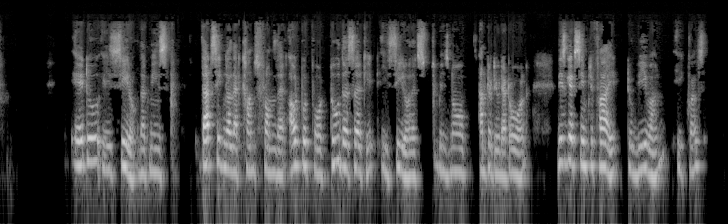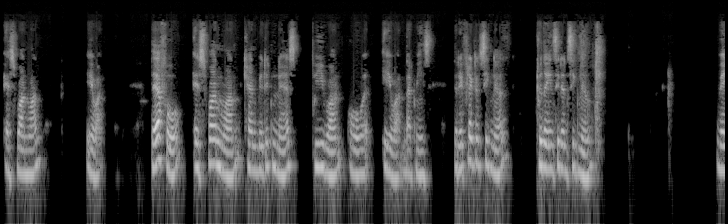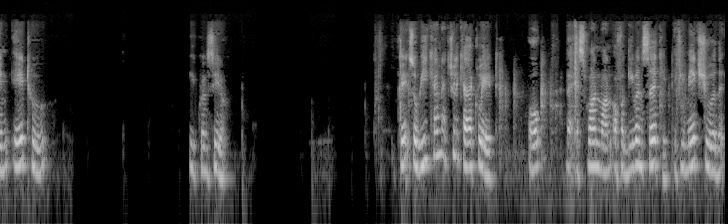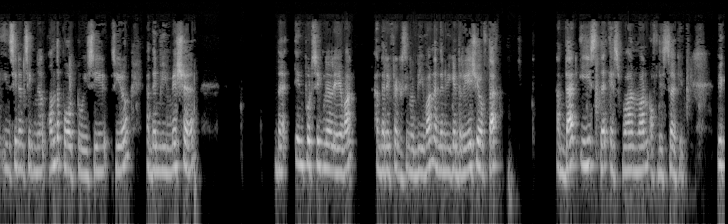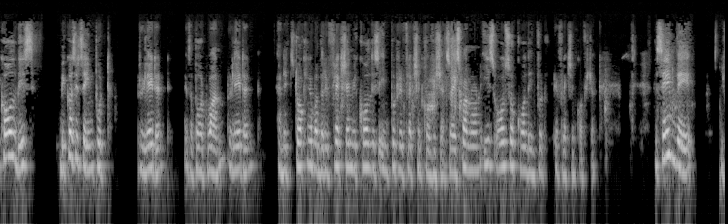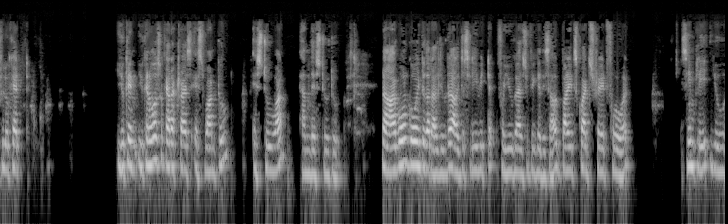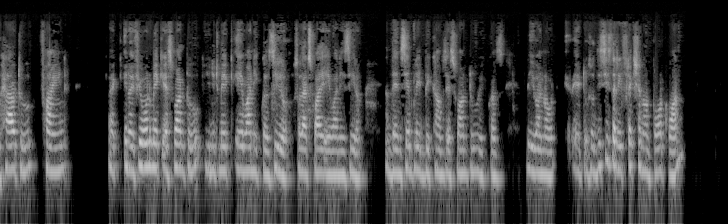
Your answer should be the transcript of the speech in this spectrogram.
a2 is zero that means that signal that comes from the output port to the circuit is zero. That means no amplitude at all. This gets simplified to b1 equals S11 A1. Therefore, S11 can be written as B1 over A1. That means the reflected signal to the incident signal when A2 equals 0. Okay, so we can actually calculate or the S11 of a given circuit, if you make sure the incident signal on the port 2 is zero, and then we measure the input signal A1 and the reflected signal B1, and then we get the ratio of that, and that is the S11 of this circuit. We call this, because it's an input related, it's a port 1 related, and it's talking about the reflection, we call this input reflection coefficient. So S11 is also called the input reflection coefficient. The same way, if you look at, you can you can also characterize S12, S21, and S22. Now, I won't go into that algebra. I'll just leave it for you guys to figure this out, but it's quite straightforward. Simply, you have to find, like, you know, if you want to make s1 2 you need to make A1 equals zero. So that's why A1 is zero. And then simply it becomes s1 2 equals B1 or A2. So this is the reflection on port one,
